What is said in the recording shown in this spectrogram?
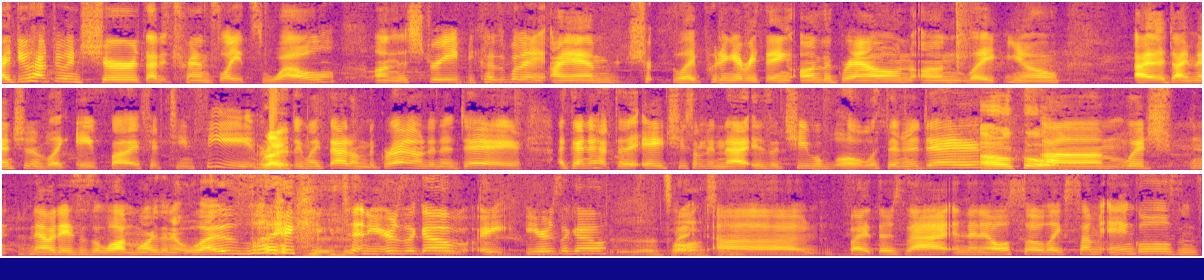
I do have to ensure that it translates well on the street because when I, I am like putting everything on the ground on like you know at a dimension of like eight by fifteen feet or Right. something like that on the ground in a day. I kind of have to a choose something that is achievable within a day. Oh, cool. Um, which n- nowadays is a lot more than it was like ten years ago, eight years ago. That's But, awesome. uh, but there's that, and then also like some angles and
